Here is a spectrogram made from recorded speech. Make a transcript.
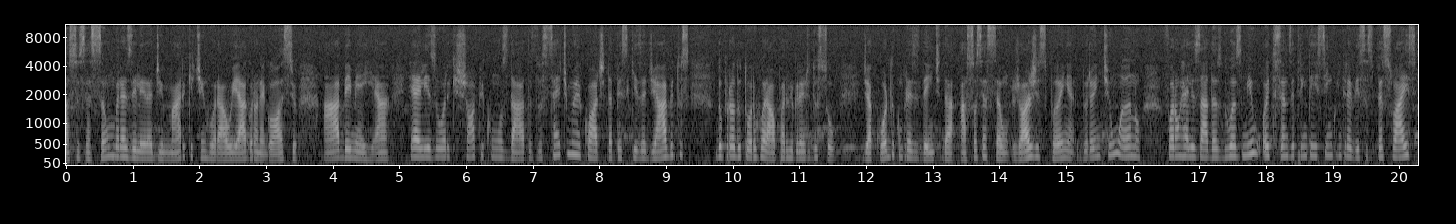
Associação Brasileira de Marketing Rural e Agronegócio, a ABMRA, realiza o workshop com os dados do sétimo recorte da pesquisa de hábitos do produtor rural para o Rio Grande do Sul. De acordo com o presidente da associação, Jorge Espanha, durante um ano foram realizadas 2.835 entrevistas pessoais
